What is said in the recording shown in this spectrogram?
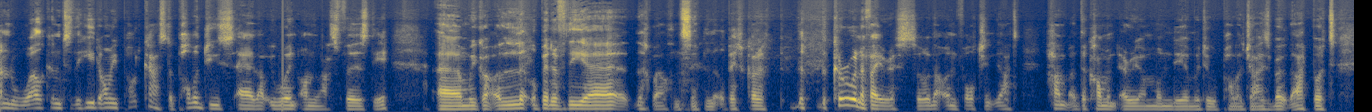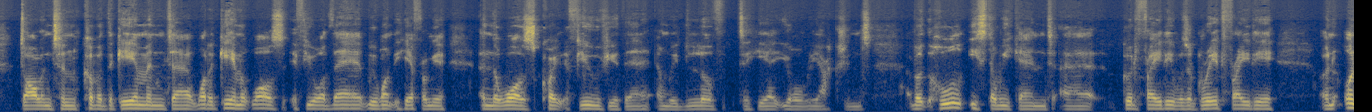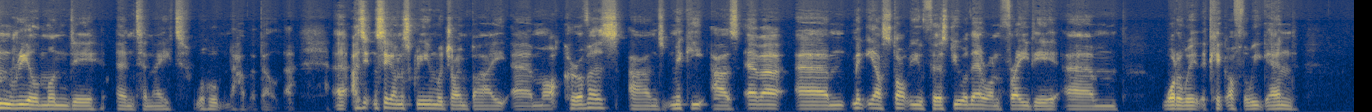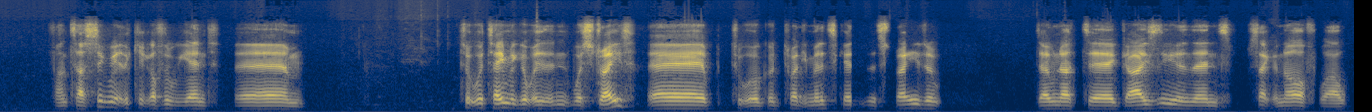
and welcome to the Heed Army podcast. Apologies uh, that we weren't on last Thursday. Um, we got a little bit of the, uh, the well, a little bit, got a, the, the coronavirus. So that unfortunately that hampered the commentary on Monday, and we do apologise about that. But Darlington covered the game, and uh, what a game it was. If you are there, we want to hear from you, and there was quite a few of you there, and we'd love to hear your reactions about the whole Easter weekend. Uh, Good Friday was a great Friday an unreal Monday, and tonight we're hoping to have a belter. Uh, as you can see on the screen, we're joined by uh, Mark Carruthers and Mickey as ever. Um, Mickey, I'll start with you first. You were there on Friday. Um, what a way to kick off the weekend! Fantastic way to kick off the weekend. Um, took a time to get with, stride. Uh, took a good 20 minutes to get the stride down at uh, Guiseley, and then second half, wow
